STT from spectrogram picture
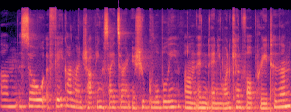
Um, so, fake online shopping sites are an issue globally, um, and anyone can fall prey to them.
